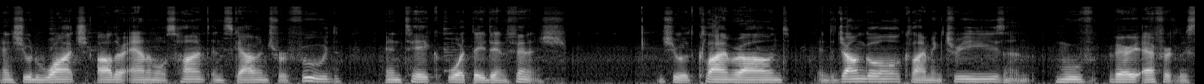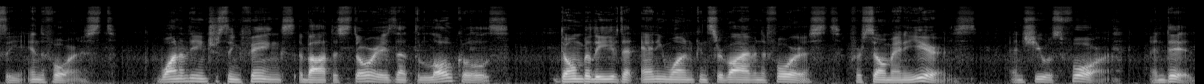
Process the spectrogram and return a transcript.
and she would watch other animals hunt and scavenge for food and take what they didn't finish. And she would climb around in the jungle, climbing trees, and move very effortlessly in the forest. One of the interesting things about the story is that the locals don't believe that anyone can survive in the forest for so many years, and she was four and did.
